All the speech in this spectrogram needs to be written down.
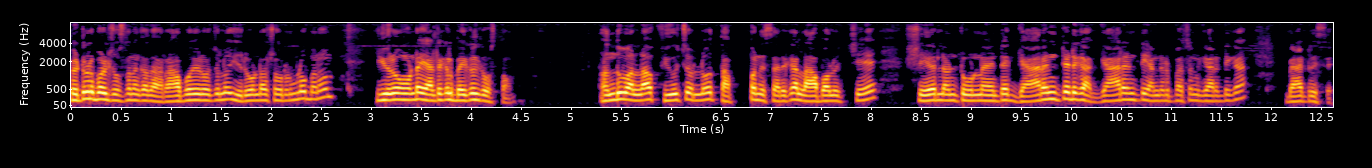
పెట్రోల్ బండ్లు చూస్తున్నాం కదా రాబోయే రోజుల్లో హీరో హోండా షోరూంలో మనం హీరో హోండా ఎలక్ట్రికల్ బైకులు చూస్తాం అందువల్ల ఫ్యూచర్లో తప్పనిసరిగా లాభాలు వచ్చే షేర్లు అంటూ ఉన్నాయంటే గ్యారంటెడ్గా గ్యారంటీ హండ్రెడ్ పర్సెంట్ గ్యారంటీగా బ్యాటరీసే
